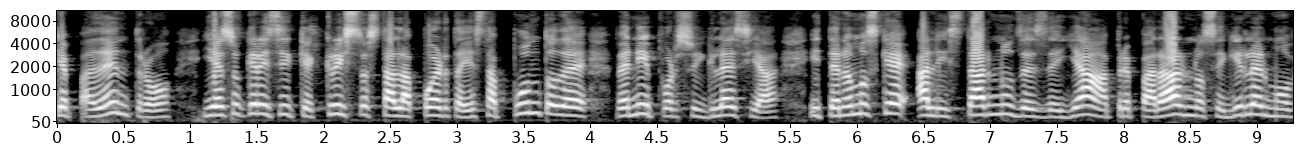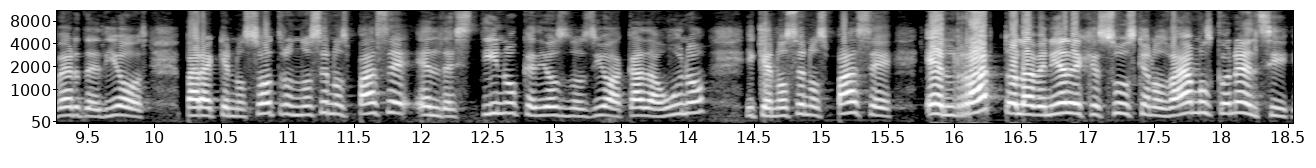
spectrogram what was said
que para adentro. Y eso quiere decir que Cristo está a la puerta y está a punto de venir por su iglesia. Y tenemos que alistarnos desde ya, prepararnos, seguirle el mover de Dios para que nosotros no se nos pase el destino que Dios nos dio a cada uno y que no se nos pase el rapto, la venida de Jesús, que nos vayamos con Él. Si,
